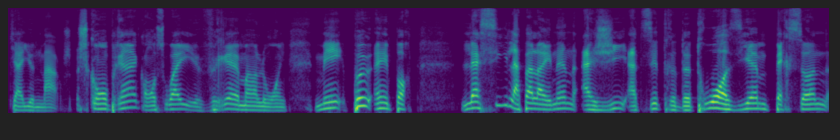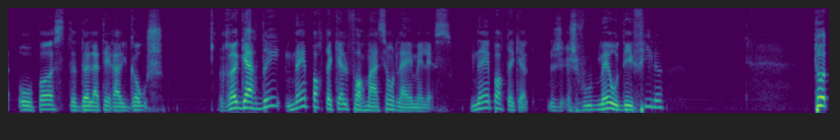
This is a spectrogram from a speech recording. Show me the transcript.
qu'il y ait une marge. Je comprends qu'on soit vraiment loin. Mais peu importe. Lassie Lapalainen agit à titre de troisième personne au poste de latéral gauche. Regardez n'importe quelle formation de la MLS. N'importe quelle. Je, vous mets au défi, là. Toute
